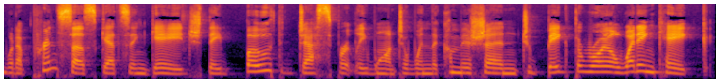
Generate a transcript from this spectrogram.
When a princess gets engaged, they both desperately want to win the commission to bake the royal wedding cake.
